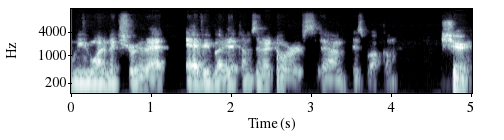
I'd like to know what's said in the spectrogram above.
we want to make sure that everybody that comes in our doors um, is welcome. Sure.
